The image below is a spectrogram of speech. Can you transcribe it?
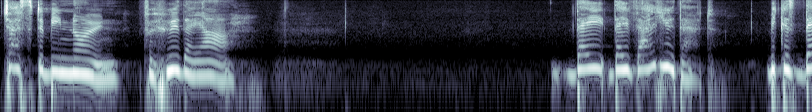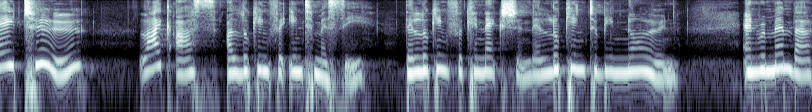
just to be known for who they are. They, they value that because they too like us, are looking for intimacy. They're looking for connection. They're looking to be known. And remember,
